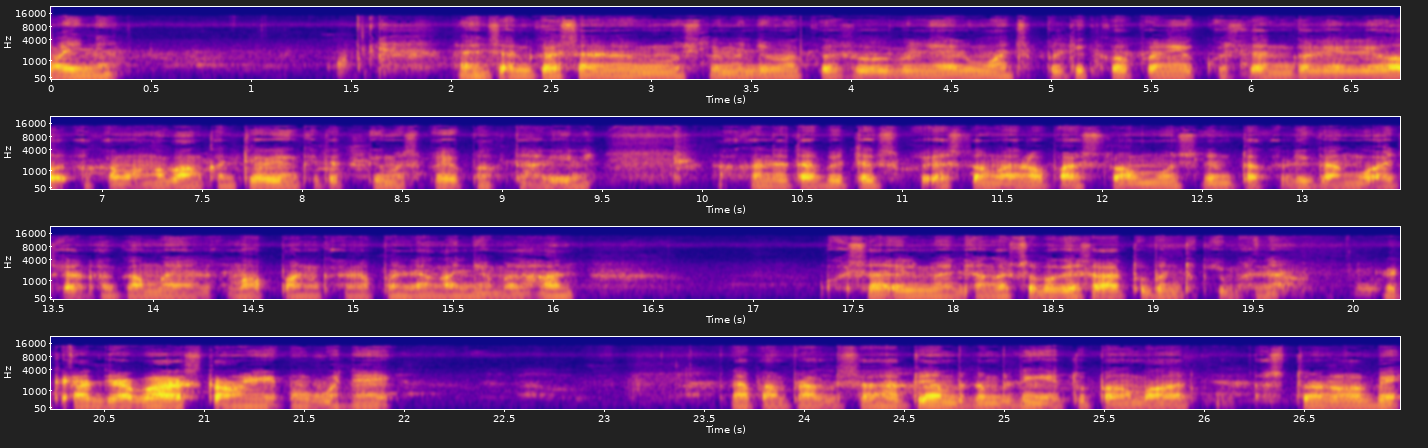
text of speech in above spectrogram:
lainnya. Saat kesan muslim seluruh dunia ilmuwan seperti Copernicus dan Galileo akan mengembangkan teori yang kita terima sebagai fakta hari ini. Akan tetapi teks seperti astronom Eropa astronom muslim tak diganggu ajaran agama yang mapan karena pandangannya malahan usaha ilmiah dianggap sebagai satu bentuk ibadah. Jadi astronomi mempunyai Delapan praktis salah satu yang penting itu pengembangan astronomi.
